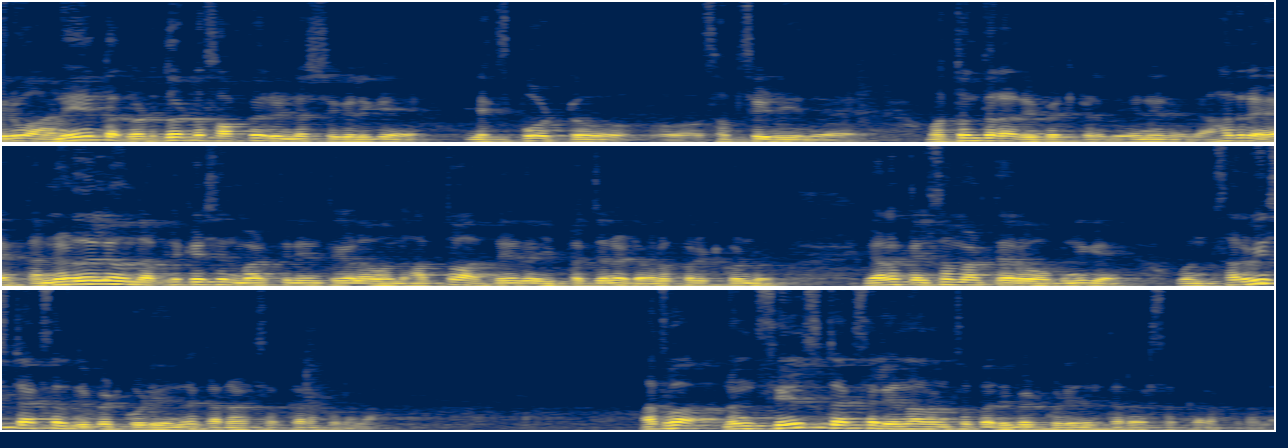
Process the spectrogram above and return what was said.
ಇರುವ ಅನೇಕ ದೊಡ್ಡ ದೊಡ್ಡ ಸಾಫ್ಟ್ವೇರ್ ಇಂಡಸ್ಟ್ರಿಗಳಿಗೆ ಎಕ್ಸ್ಪೋರ್ಟು ಸಬ್ಸಿಡಿ ಇದೆ, ಮತ್ತೊಂಥರ ರಿಬೇಟ್ಗಳಿದೆ ಏನೇನಿದೆ ಆದರೆ ಕನ್ನಡದಲ್ಲೇ ಒಂದು ಅಪ್ಲಿಕೇಶನ್ ಮಾಡ್ತೀನಿ ಅಂತ ಹೇಳೋ ಒಂದು ಹತ್ತು, ಹದಿನೈದು, ಇಪ್ಪತ್ತು ಜನ ಡೆವಲಪರ್ ಇಟ್ಕೊಂಡು ಯಾರೋ ಕೆಲಸ ಮಾಡ್ತಾ ಇರೋ ಒಬ್ಬನಿಗೆ ಒಂದು ಸರ್ವಿಸ್ ಟ್ಯಾಕ್ಸಲ್ಲಿ ರಿಬೇಟ್ ಕೊಡಿ ಅಂದರೆ ಕರ್ನಾಟಕ ಸರ್ಕಾರ ಕೊಡಲ್ಲ. ಅಥವಾ ನಂಗೆ ಸೇಲ್ಸ್ ಟ್ಯಾಕ್ಸಲ್ಲಿ ಏನಾದ್ರು ಒಂದು ಸ್ವಲ್ಪ ರಿಬೇಟ್ ಕೊಡಿ ಅಂದರೆ ಕರ್ನಾಟಕ ಸರ್ಕಾರ ಕೊಡಲ್ಲ.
